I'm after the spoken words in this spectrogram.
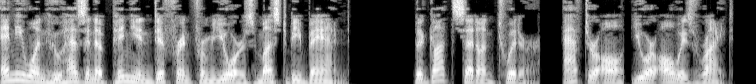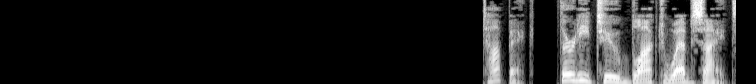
Anyone who has an opinion different from yours must be banned. Bhagat said on Twitter, "'After all, you are always right'". Topic: 32 blocked websites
